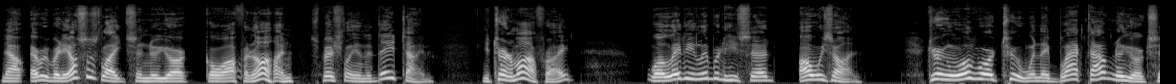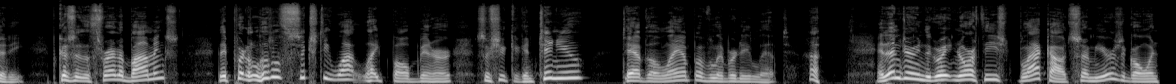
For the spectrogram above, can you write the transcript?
Now, everybody else's lights in New York go off and on, especially in the daytime. You turn them off, right? Well, Lady Liberty, said, always on. During World War II, when they blacked out New York City because of the threat of bombings, they put a little 60 watt light bulb in her so she could continue to have the lamp of liberty lit. And then during the Great Northeast blackout some years ago, when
